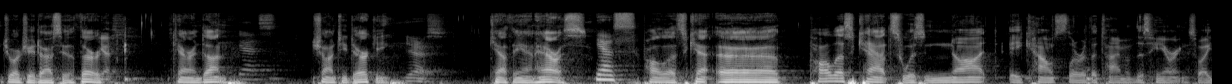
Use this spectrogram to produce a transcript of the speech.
Georgia A. Darcy III. Yes. Karen Dunn. Yes. Sean T. Durkee. Yes. Kathy Ann Harris. Yes. Paul S. Ca- uh, Paul S. Katz was not a counselor at the time of this hearing, so I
